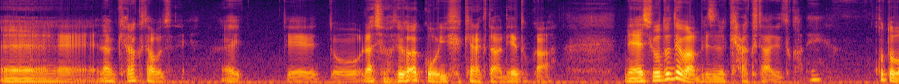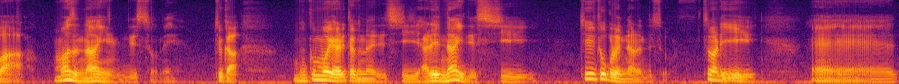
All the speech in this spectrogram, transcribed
えー、なんかキャラクターをですね、はい、えっ、とラジオではこういうキャラクターでとか、ね、仕事では別のキャラクターでとかねことはまずないんですよね。というか僕もやりたくないですしやれないですしっていうところになるんですよ。つまりえー、っ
